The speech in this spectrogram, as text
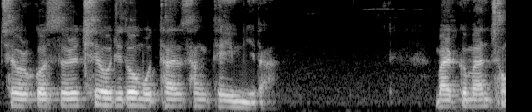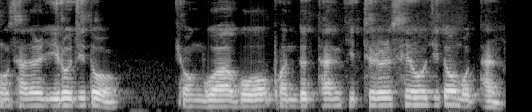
채울 것을 채우지도 못한 상태입니다. 말끔한 청산을 이루지도 견고하고 번듯한 기틀을 세우지도 못한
